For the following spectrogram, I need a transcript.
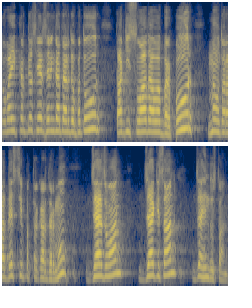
तो भाई कर दो शेयर शेयरिंग का तार दो फतूर ताकि स्वाद आवे भरपूर। मैं उतारा देसी पत्रकार धर्मू। जय जवान जय किसान। जय हिंदुस्तान।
